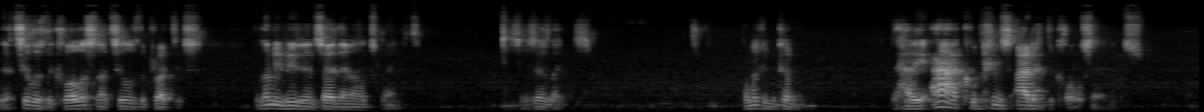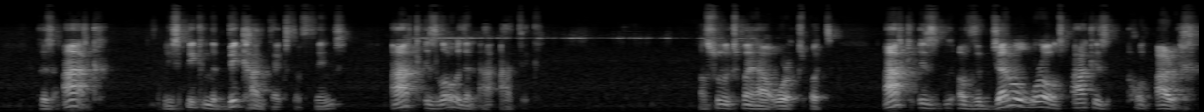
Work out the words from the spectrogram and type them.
Atzil is the klolos and Atzil is the protis. But let me read it inside, then I'll explain it. So it says like this. Because Ak, when you speak in the big context of things, Ak is lower than Atik. I'll soon explain how it works, but Ak is, of the general worlds, Ak is called Arich.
